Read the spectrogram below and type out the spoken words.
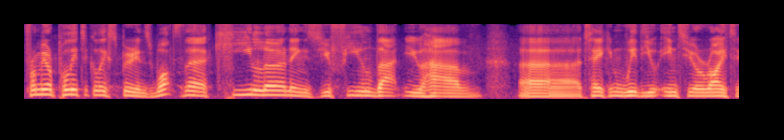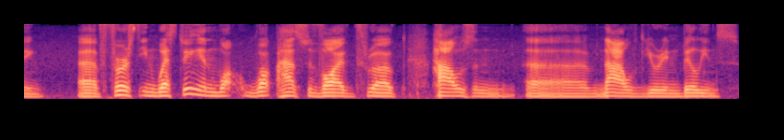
from your political experience, what's the key learnings you feel that you have uh, taken with you into your writing? Uh, first in West Wing, and what what has survived throughout House, and uh, now you're in Billions.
